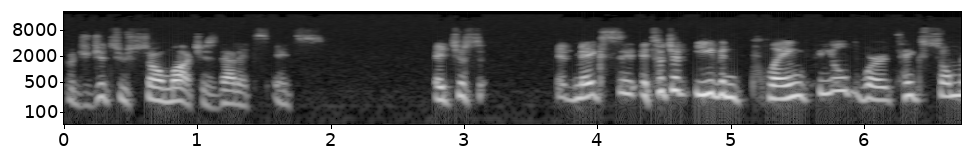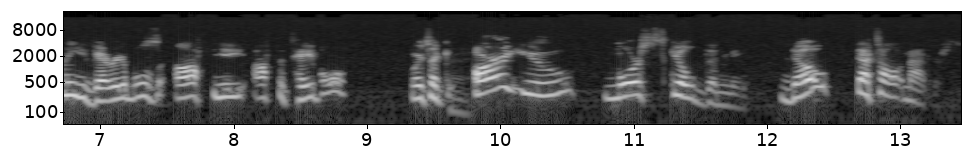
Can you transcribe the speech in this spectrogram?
but jujitsu so much is that it's it's it just it makes it it's such an even playing field where it takes so many variables off the off the table. Where it's like, right. are you more skilled than me? No, that's all that matters.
